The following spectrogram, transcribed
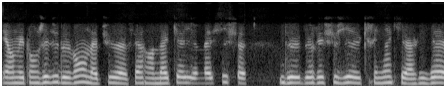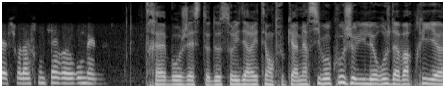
et en mettant Jésus devant on a pu faire un accueil massif de, réfugiés ukrainiens qui arrivaient sur la frontière roumaine. Très beau geste de solidarité en tout cas. Merci beaucoup Jolie Le Rouge d'avoir pris euh,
